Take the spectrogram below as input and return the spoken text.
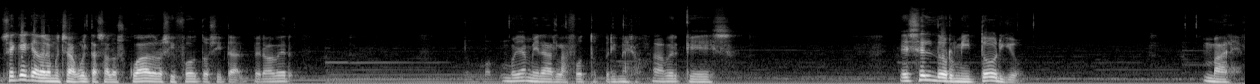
Sé que hay que darle muchas vueltas a los cuadros y fotos y tal, pero a ver... Voy a mirar la foto primero, a ver qué es. Es el dormitorio. Vale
